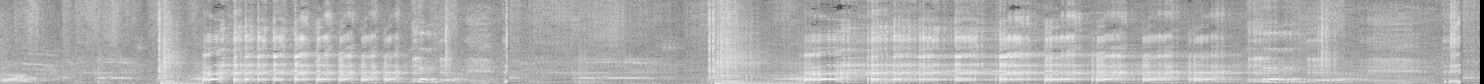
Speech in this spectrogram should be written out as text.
Well. Hehehehe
